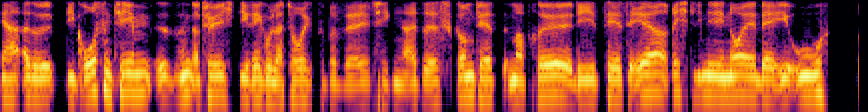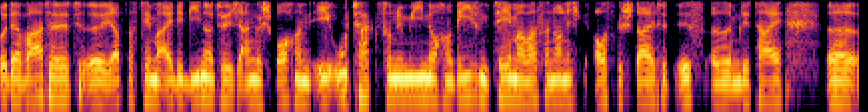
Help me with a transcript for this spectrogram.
Ja, also die großen Themen sind natürlich die Regulatorik zu bewältigen. Also es kommt jetzt im April die CSR-Richtlinie, die neue der EU. wird erwartet. Äh, ihr habt das Thema IDD natürlich angesprochen. EU-Taxonomie noch ein Riesenthema, was ja noch nicht ausgestaltet ist. Also im Detail, äh,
